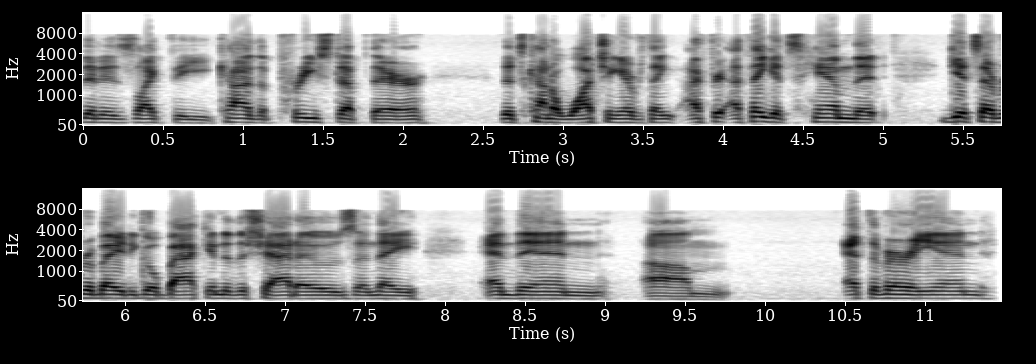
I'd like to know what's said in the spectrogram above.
that is like the kind of the priest up there that's kind of watching everything. I, I think it's him that gets everybody to go back into the shadows, and they and then um, at the very end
